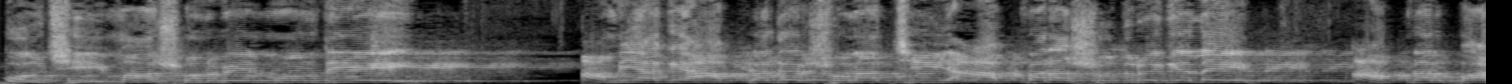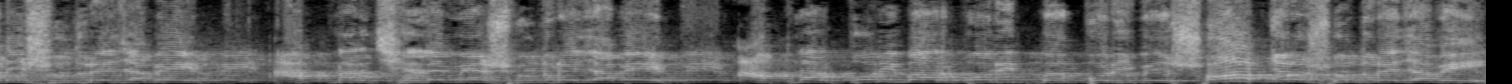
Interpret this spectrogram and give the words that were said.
বলছি, মা, শুনবেন, মন দিয়ে। আমি আগে আপনাদের শোনাচ্ছি, আপনারা শুধরে গেলে আপনার বাড়ি শুধরে যাবে, আপনার ছেলে মেয়ে শুধরে যাবে, আপনার পরিবার, পরি- পরিবেশ সব যেন শুধরে যাবে।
